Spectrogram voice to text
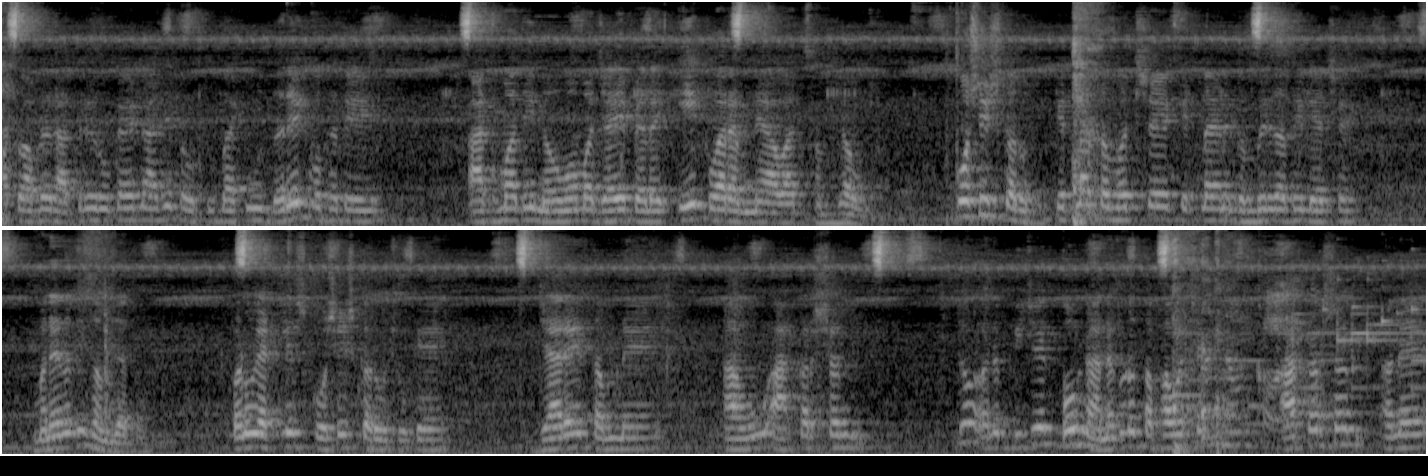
આ તો આપણે રાત્રે રોકાય એટલે આજે કહું છું બાકી હું દરેક વખતે આઠમાંથી નવમાં જાય પહેલાં એકવાર એમને આ વાત સમજાવું. કોશિશ કરું છું. કેટલા સમજશે, કેટલા એને ગંભીરતાથી લે છે, મને નથી સમજાતું. પણ હું એટલીસ્ટ કોશિશ કરું છું કે જ્યારે તમને આવું આકર્ષણ, જો, અને બીજો એક બહુ નાનકડો તફાવત છે. આકર્ષણ અને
